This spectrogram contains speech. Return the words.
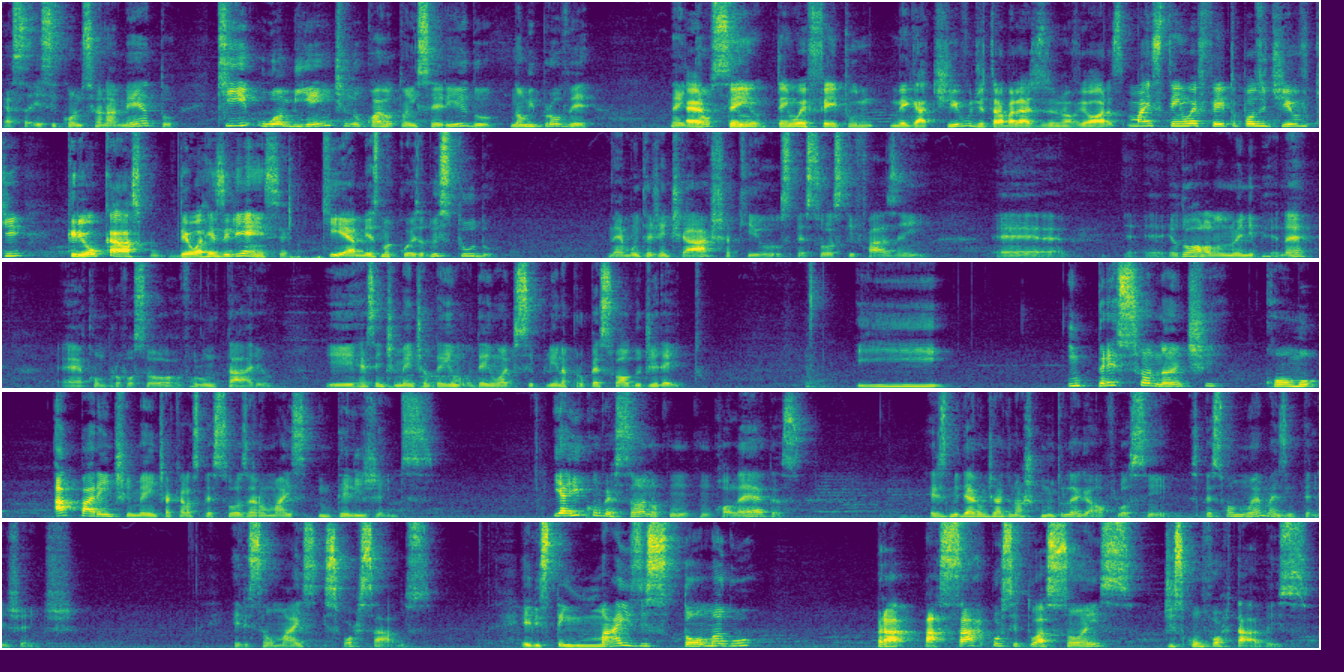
essa, esse condicionamento que o ambiente no qual eu estou inserido não me provê. Né? Então, é, se- tem, tem o efeito negativo de trabalhar às 19 horas, mas tem o efeito positivo que criou o casco, deu a resiliência. que é a mesma coisa do estudo. Né? Muita gente acha que as pessoas que fazem. é, é, eu dou aula no NB, né? É, como professor voluntário. E recentemente eu dei, um- dei uma disciplina para o pessoal do direito. E impressionante como aparentemente aquelas pessoas eram mais inteligentes. E aí, conversando com, com colegas, eles me deram um diagnóstico muito legal. Falou assim: esse pessoal não é mais inteligente. Eles são mais esforçados. Eles têm mais estômago para passar por situações desconfortáveis.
